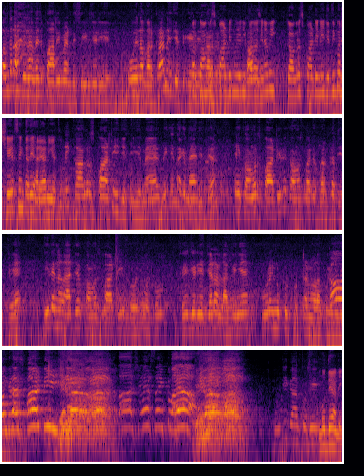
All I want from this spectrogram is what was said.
15 ਦਿਨਾਂ ਵਿੱਚ ਪਾਰਲੀਮੈਂਟ ਦੀ ਸੀਟ ਜਿਹੜੀ ਹੈ ਉਹ ਇਹਨਾਂ ਵਰਕਰਾਂ ਨੇ ਜਿੱਤ ਕੇ ਪਰ ਕਾਂਗਰਸ ਪਾਰਟੀ ਨੂੰ ਇਹ ਨਹੀਂ ਪਤਾ ਸੀ ਨਾ ਵੀ ਕਾਂਗਰਸ ਪਾਰਟੀ ਨਹੀਂ ਜਿੱਤੀ ਪਰ ਸ਼ੇਰ ਸਿੰਘ ਕਦੇ ਹਰਿਆ ਨਹੀਂ ਇੱਥੋਂ। ਨਹੀਂ ਕਾਂਗਰਸ ਪਾਰਟੀ ਜਿੱਤੀ ਹੈ। ਮੈਂ ਨਹੀਂ ਕਹਿੰਦਾ ਕਿ ਮੈਂ ਜਿੱਤਿਆ। ਇਹ ਕਾਂਗਰਸ ਪਾਰਟੀ ਤੇ ਕਾਂਗਰਸ ਪਾਰਟੀ ਦੇ ਵਰਕਰ ਜਿੱਤੇ ਹੈ ਜਿਹਦੇ ਨਾਲ ਅੱਜ ਕਾਂਗਰਸ ਪਾਰਟੀ ਫਿਰੋਜ਼ਪੁਰ ਤੋਂ ਫਿਰ ਜਿਹੜੀਆਂ ਜੜ੍ਹਾਂ ਲੱਗ ਗਈਆਂ ਹੁਣ ਇਹਨੂੰ ਕੋਈ ਪੁੱਟਣ ਵਾਲਾ ਕੋਈ ਨਹੀਂ। ਕਾਂਗਰਸ ਪਾਰਟੀ। ਜਿੰਦਾਬਾਦ ਸਰਦਾਰ ਸ਼ੇਰ ਸਿੰਘ ਕਵਾਇਆ ਦੂਜੀ ਗੱਲ ਤੁਸੀਂ ਮੁੱਦਿਆਂ ਦੀ।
